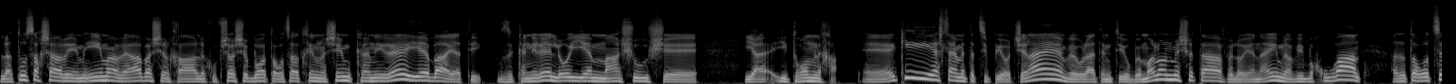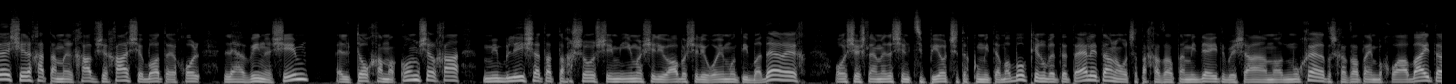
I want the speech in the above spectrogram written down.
לטוס עכשיו עם אימא ואבא שלך לחופשה שבו אתה רוצה להתחיל נשים, כנראה יהיה בעייתי. זה כנראה לא יהיה משהו שיתרום לך. אה, כי יש להם את הציפיות שלהם, ואולי אתם תהיו במלון משותף, ולא יהיה נעים להביא בחורה, אז אתה רוצה שיהיה לך את המרחב שלך, שבו אתה יכול להביא נשים, אל תוך המקום שלך, מבלי שאתה תחשוש אם אימא שלי או אבא שלי רואים אותי בדרך, או שיש להם איזה שהן ציפיות שתקום איתם בבוקר ותטייל איתם, למרות שאתה חזרת מדייט בשעה מאוד מאוחרת, או שחזרת עם בחורה הביתה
